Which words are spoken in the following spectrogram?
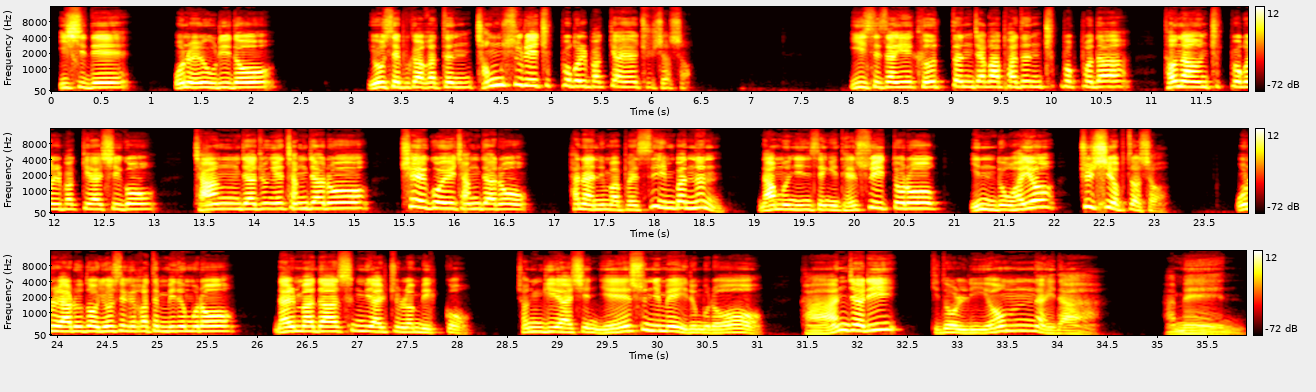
이 시대에 오늘 우리도 요셉과 같은 정수리의 축복을 받게 하여 주셔서 이 세상에 그 어떤 자가 받은 축복보다 더 나은 축복을 받게 하시고 장자 중에 장자로 최고의 장자로 하나님 앞에 쓰임 받는 남은 인생이 될 수 있도록 인도하여 주시옵소서. 오늘 하루도 요셉과 같은 믿음으로 날마다 승리할 줄로 믿고 존귀하신 예수님의 이름으로 간절히 기도 올리옵나이다. 아멘.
